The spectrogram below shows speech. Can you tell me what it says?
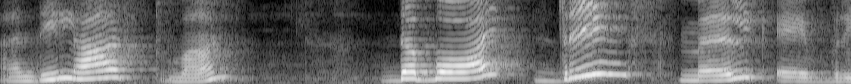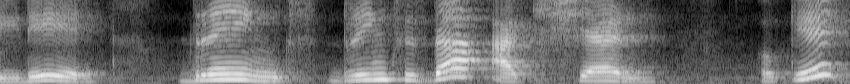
And the last one. The boy drinks milk every day. Drinks. Drinks is the action. Okay.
